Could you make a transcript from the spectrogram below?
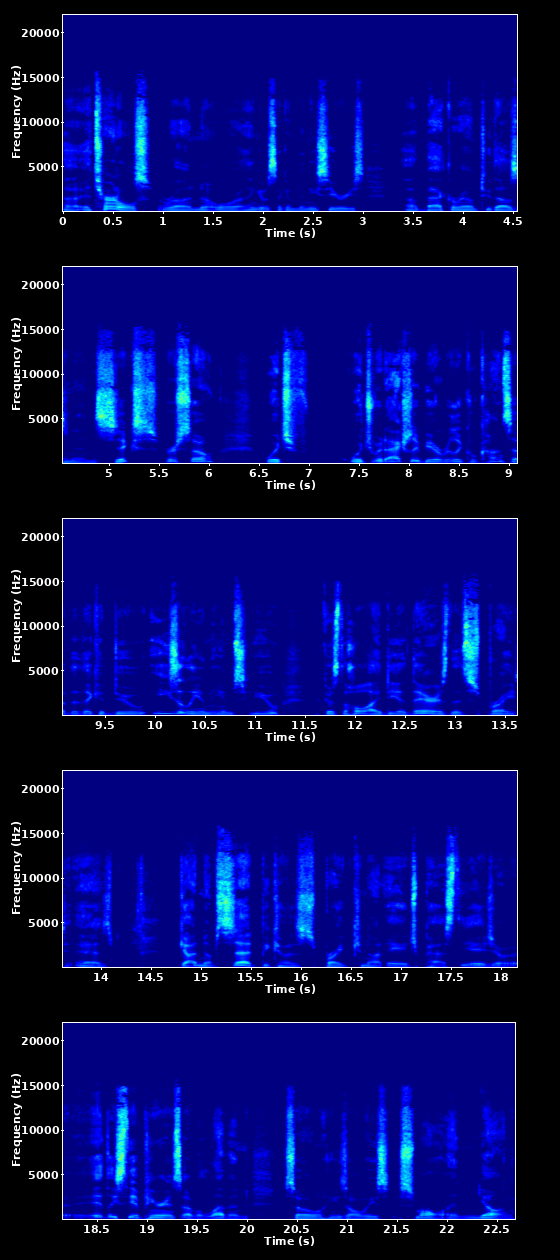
uh, Eternals run, or I think it was like a mini series uh, back around 2006 or so, which which would actually be a really cool concept that they could do easily in the MCU because the whole idea there is that Sprite has gotten upset because Sprite cannot age past the age of at least the appearance of 11, so he's always small and young.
